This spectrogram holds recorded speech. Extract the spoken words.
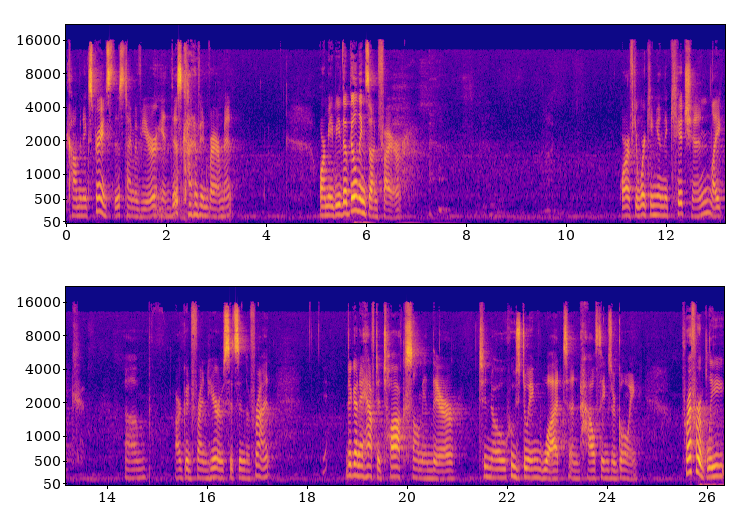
common experience this time of year in this kind of environment. Or maybe the building's on fire. Or if you're working in the kitchen, like um, our good friend here who sits in the front, they're going to have to talk some in there to know who's doing what and how things are going preferably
